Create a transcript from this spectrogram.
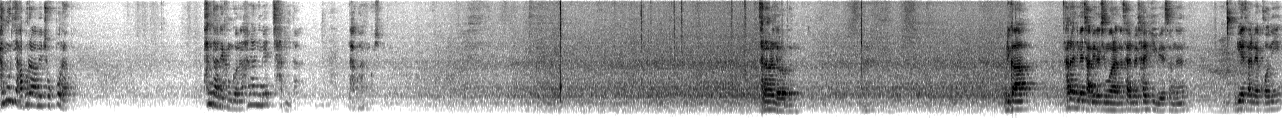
아무리 아브라함의 족보라도 판단의 근거는 하나님의 자비이다. 라고 하는 것입니다. 사랑하는 여러분, 우리가 하나님의 자비를 증언하는 삶을 살기 위해서는 우리의 삶의 권위,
